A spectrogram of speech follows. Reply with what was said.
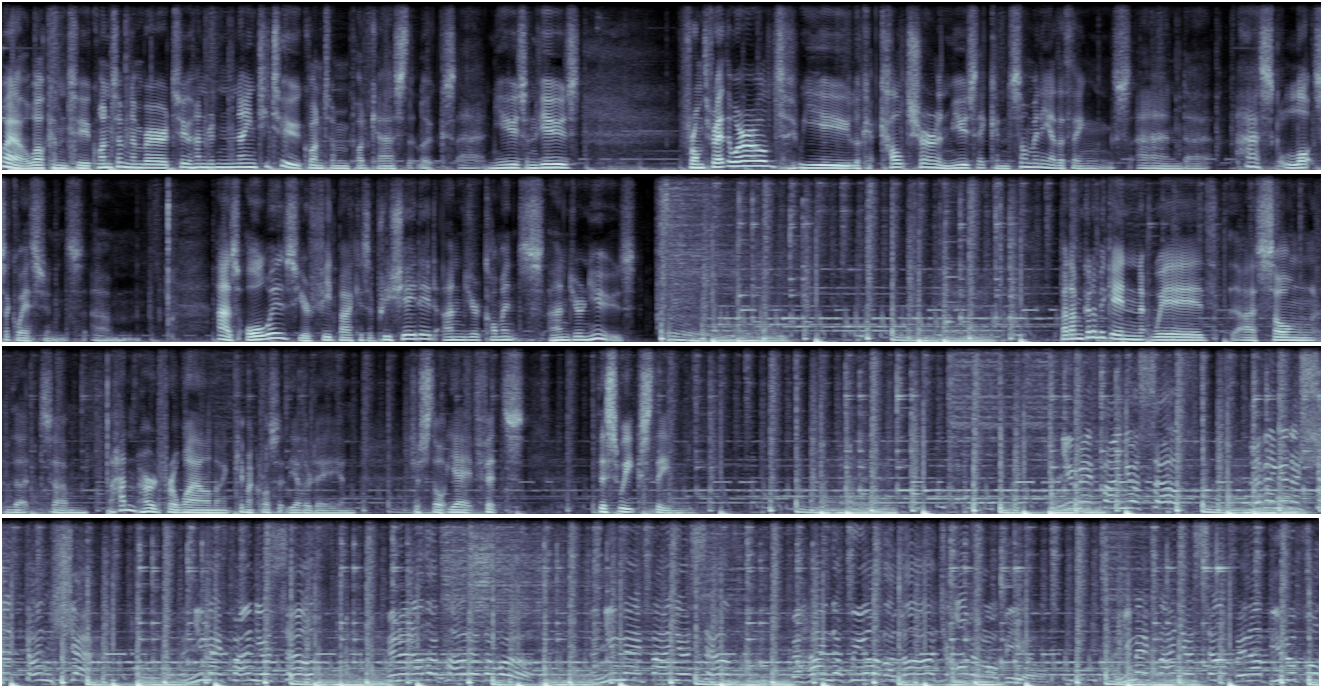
Well, welcome to Quantum number 292, Quantum podcast that looks at news and views from throughout the world. We look at culture and music and so many other things and uh, ask lots of questions. Um, as always, your feedback is appreciated and your comments and your news. But I'm going to begin with a song that um, I hadn't heard for a while, and I came across it the other day and just thought, yeah, it fits this week's theme. Beautiful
